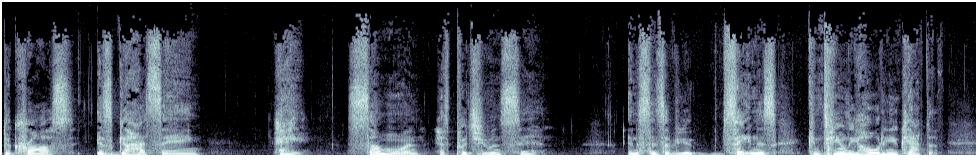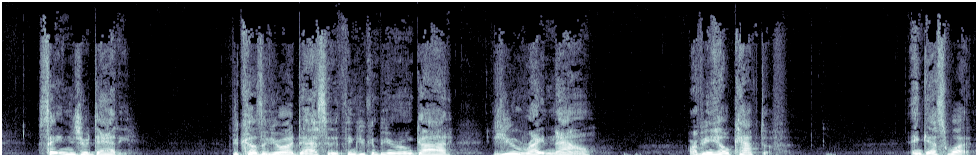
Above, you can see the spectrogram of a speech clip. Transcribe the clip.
The cross is God saying, hey, someone has put you in sin. In the sense of you, Satan is continually holding you captive. Satan's your daddy. Because of your audacity to think you can be your own God, you right now are being held captive. And guess what?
